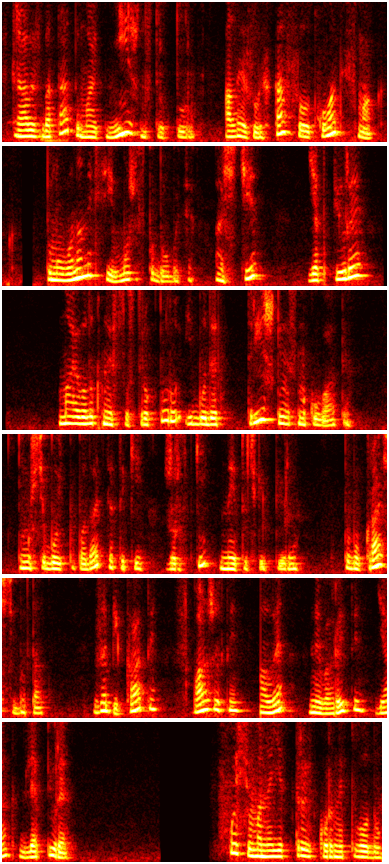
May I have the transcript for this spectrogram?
Страви з батату мають ніжну структуру, але злегка солодкуватий смак. Тому вона не всім може сподобатися. А ще, як пюре, має волокнисту структуру і буде трішки не смакувати, тому що будуть попадатися такі жорсткі ниточки в пюре. Тому краще батат запікати, смажити, але не варити як для пюре. Ось у мене є три корнеплоду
